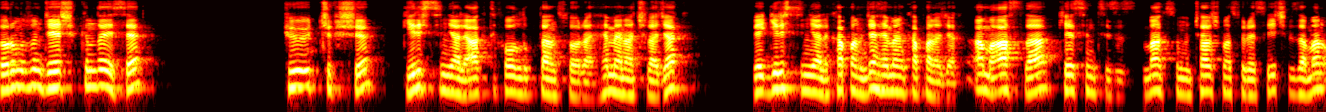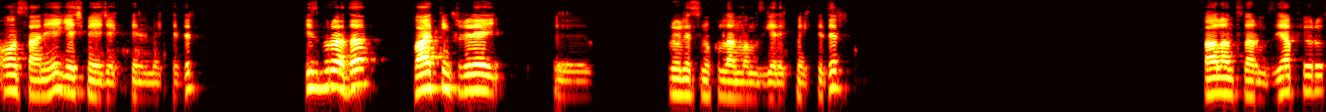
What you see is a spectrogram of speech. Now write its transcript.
Sorumuzun C şıkkında ise Q3 çıkışı giriş sinyali aktif olduktan sonra hemen açılacak ve giriş sinyali kapanınca hemen kapanacak. Ama asla kesintisiz maksimum çalışma süresi hiçbir zaman 10 saniyeye geçmeyecek denilmektedir. Biz burada wiping relay e, rölesini kullanmamız gerekmektedir. Bağlantılarımızı yapıyoruz.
